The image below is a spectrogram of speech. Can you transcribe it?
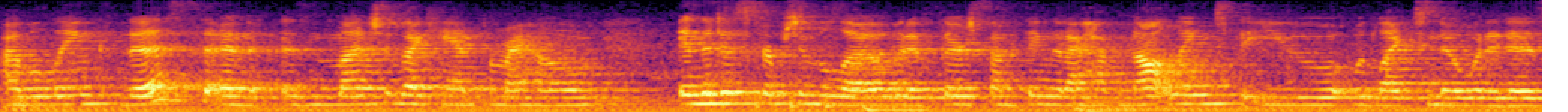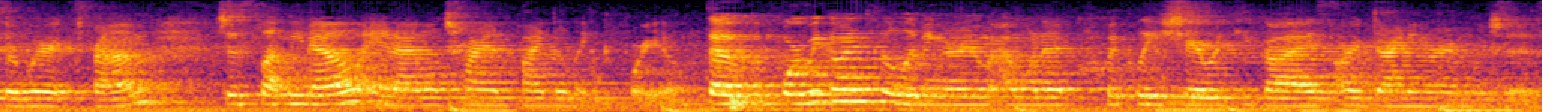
I will link this and as much as I can for my home in the description below, but if there's something that I have not linked that you would like to know what it is or where it's from, just let me know and I will try and find a link for you. So before we go into the living room, I wanna quickly share with you guys our dining room, which is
